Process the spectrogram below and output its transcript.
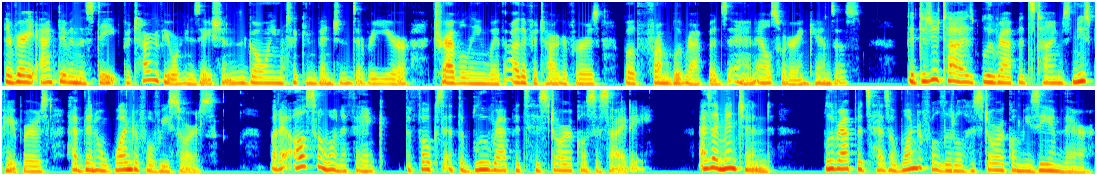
they're very active in the state photography organizations, going to conventions every year, traveling with other photographers, both from Blue Rapids and elsewhere in Kansas. The digitized Blue Rapids Times newspapers have been a wonderful resource, but I also want to thank the folks at the Blue Rapids Historical Society. As I mentioned, Blue Rapids has a wonderful little historical museum there,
